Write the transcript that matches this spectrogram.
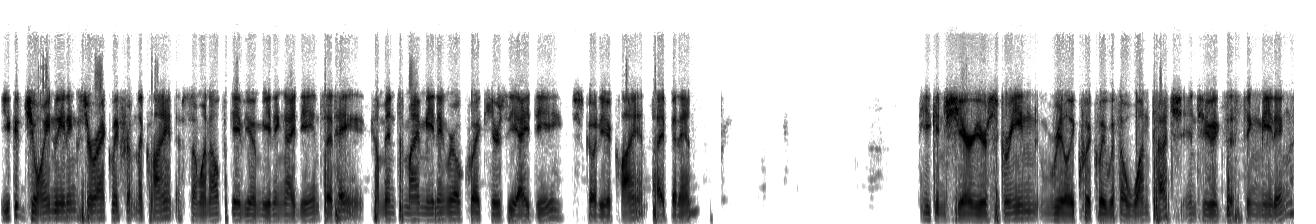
You could join meetings directly from the client. If someone else gave you a meeting ID and said, hey, come into my meeting real quick, here's the ID, just go to your client, type it in. You can share your screen really quickly with a one-touch into existing meetings.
